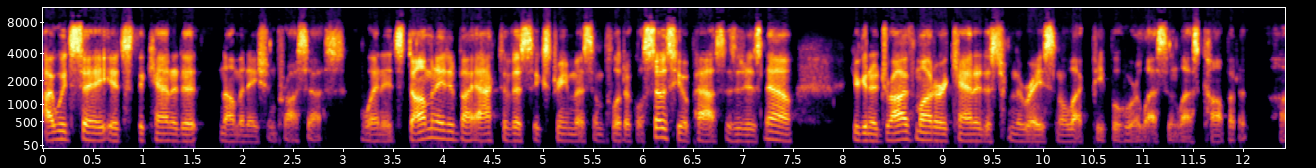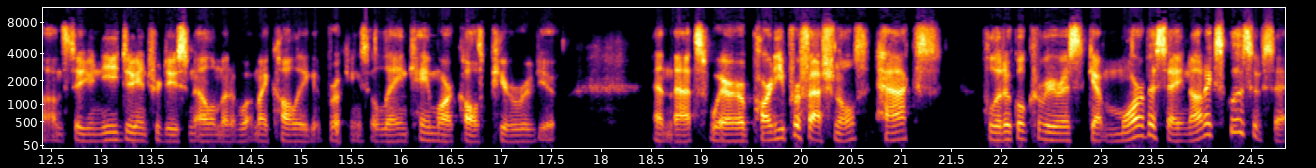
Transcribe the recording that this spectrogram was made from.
I would say it's the candidate nomination process. When it's dominated by activists, extremists, and political sociopaths, as it is now, you're going to drive moderate candidates from the race and elect people who are less and less competent. Um, so you need to introduce an element of what my colleague at Brookings, Elaine Kamarck, calls peer review. And that's where party professionals, hacks, political careerists get more of a say, not exclusive say.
